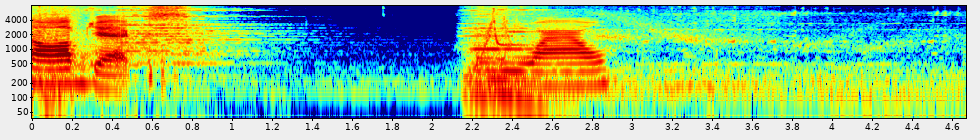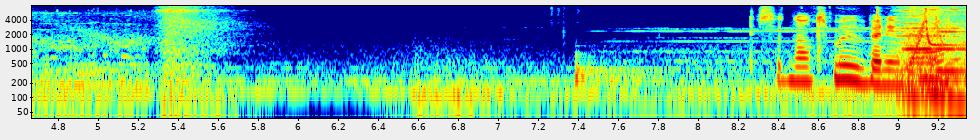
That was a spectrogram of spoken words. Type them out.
Objects. Wow. Does it not move anymore?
